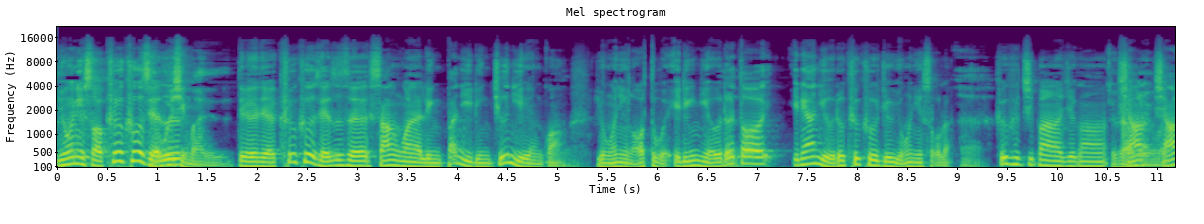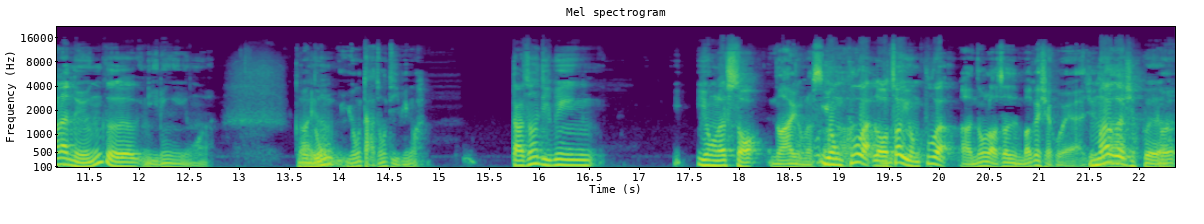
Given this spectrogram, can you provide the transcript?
用人少。QQ 侪是对对，QQ 侪是在啥辰光呢？零八年、零九年个辰光用个人老多个，一零年后头到一两年后头，QQ 就用个人少了。QQ 基本上就讲像像阿拉囡恩搿年龄用个。用用大众点评伐？大众点评用了少，侬也用了少，用过个，老早用过个。啊，侬老早是没搿习惯啊，没搿习惯。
